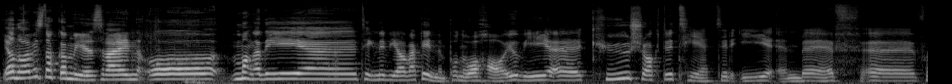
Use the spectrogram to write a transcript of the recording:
Ja, nå har vi snakka mye, Svein. Og mange av de eh, tingene vi har vært inne på nå, har jo vi eh, kurs og aktiviteter i NBF, eh.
